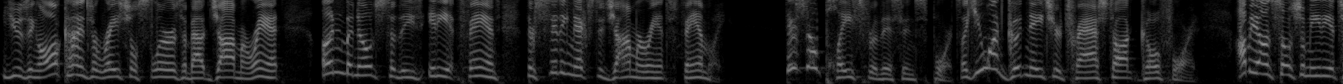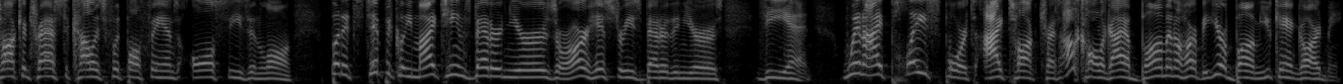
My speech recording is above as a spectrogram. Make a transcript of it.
using all kinds of racial slurs about Ja Morant. Unbeknownst to these idiot fans, they're sitting next to John Morant's family. There's no place for this in sports. Like, you want good natured trash talk, go for it. I'll be on social media talking trash to college football fans all season long. But it's typically my team's better than yours or our history's better than yours. The end. When I play sports, I talk trash. I'll call a guy a bum in a heartbeat. You're a bum. You can't guard me.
